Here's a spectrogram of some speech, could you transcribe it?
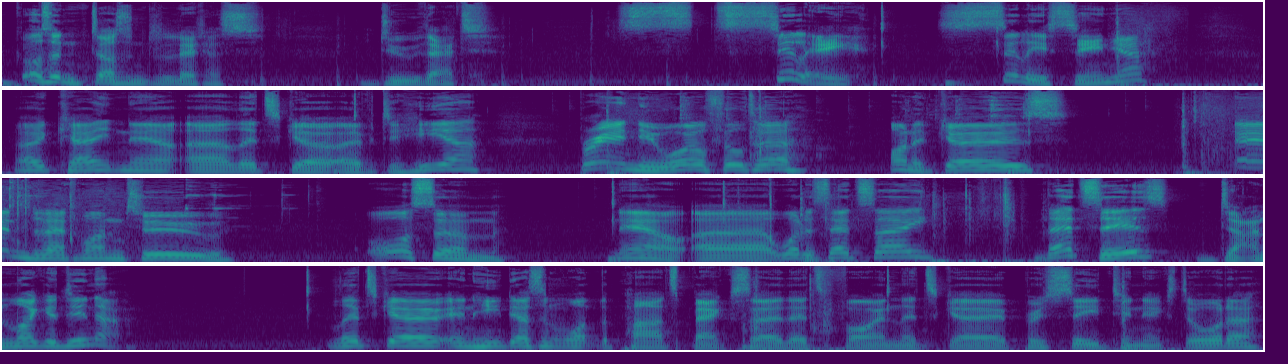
Of course it doesn't let us do that. S silly. Silly, senior. Okay, now uh, let's go over to here. Brand new oil filter. On it goes. And that one too. Awesome. Now, uh, what does that say? That says, done like a dinner. Let's go, and he doesn't want the parts back, so that's fine. Let's go proceed to next order.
